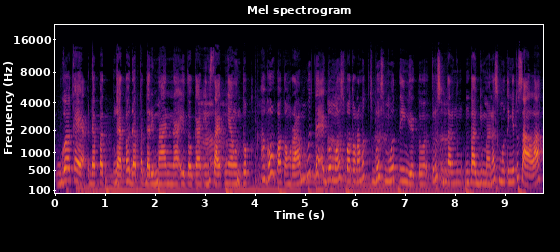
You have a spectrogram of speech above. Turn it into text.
gue kayak dapat nggak tahu dapat dari mana itu kan insightnya untuk ah gue potong rambut deh gue mau potong rambut gue smoothing gitu. Terus entah entah gimana smoothing itu salah.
